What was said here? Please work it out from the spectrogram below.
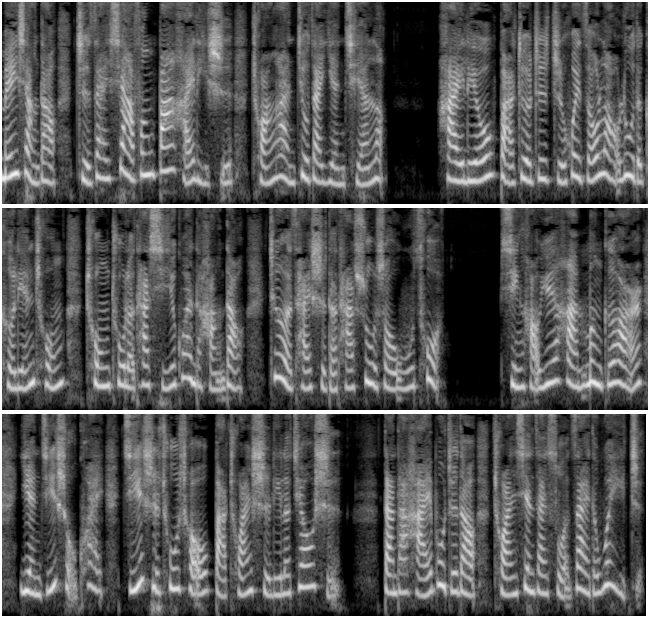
没想到只在下风八海里时，船岸就在眼前了。海流把这只只会走老路的可怜虫冲出了他习惯的航道，这才使得他束手无措。幸好约翰·孟格尔眼疾手快，及时出手把船驶离了礁石，但他还不知道船现在所在的位置。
